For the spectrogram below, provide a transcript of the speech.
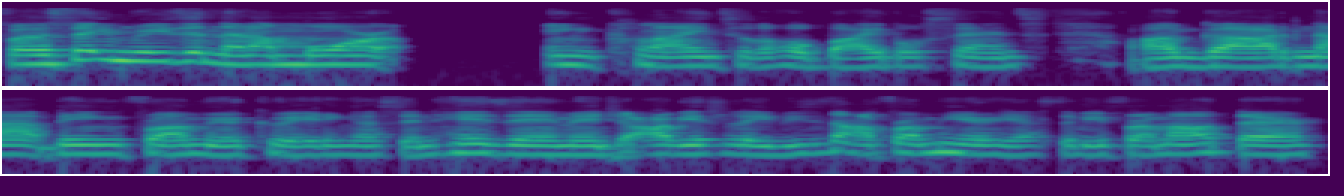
for the same reason that I'm more inclined to the whole Bible sense. Uh, God not being from here, creating us in His image. Obviously, if He's not from here, He has to be from out there.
